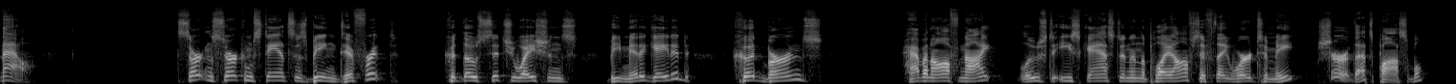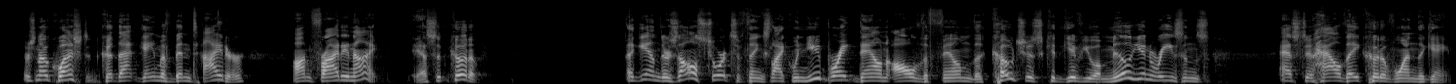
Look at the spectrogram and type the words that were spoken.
Now, certain circumstances being different, could those situations be mitigated? Could Burns have an off night, lose to East Gaston in the playoffs if they were to meet? Sure, that's possible. There's no question. Could that game have been tighter on Friday night? Yes, it could have. Again, there's all sorts of things. Like when you break down all the film, the coaches could give you a million reasons as to how they could have won the game.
